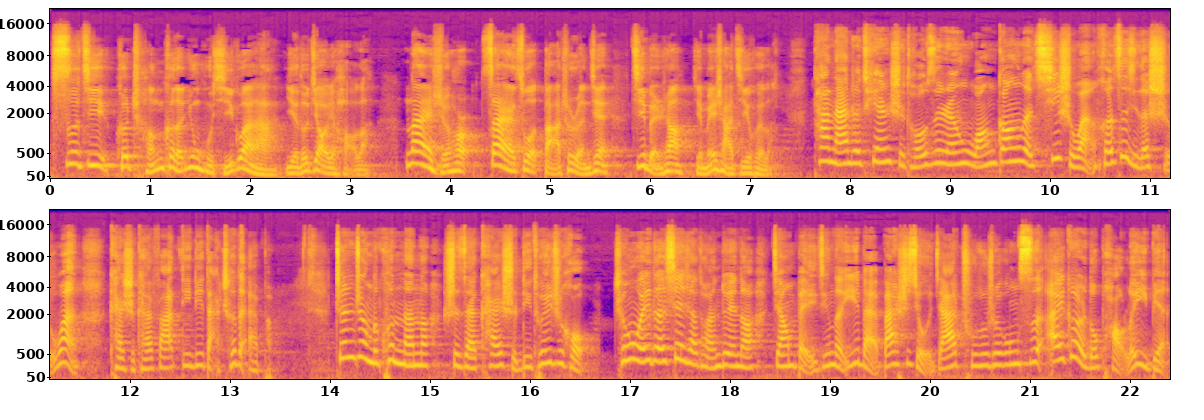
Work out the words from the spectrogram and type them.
司机和乘客的用户习惯啊，也都教育好了，那时候再做打车软件，基本上也没啥机会了。他拿着天使投资人王刚的七十万和自己的十万，开始开发滴滴打车的 app。真正的困难呢，是在开始地推之后，陈维的线下团队呢，将北京的一百八十九家出租车公司挨个儿都跑了一遍，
